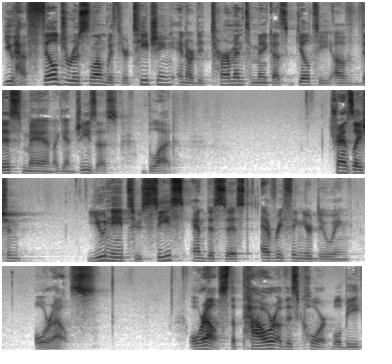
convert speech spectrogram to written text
you have filled Jerusalem with your teaching and are determined to make us guilty of this man, again, Jesus, blood. Translation You need to cease and desist everything you're doing, or else or else the power of this court will be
